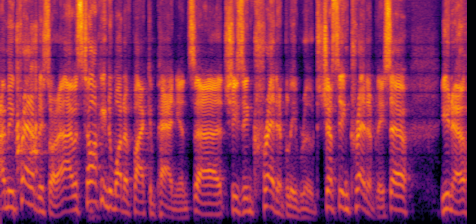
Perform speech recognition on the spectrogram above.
I'm incredibly sorry. I was talking to one of my companions. Uh, she's incredibly rude, just incredibly. So, you know,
